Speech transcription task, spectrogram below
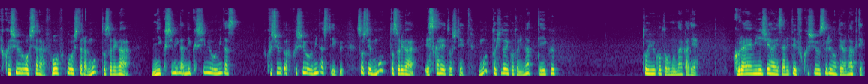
復讐をしたら、報復をしたらもっとそれが憎しみが憎しみを生み出す。復讐が復讐を生み出していく。そしてもっとそれがエスカレートして、もっとひどいことになっていくということの中で暗闇に支配されて復讐するのではなくて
